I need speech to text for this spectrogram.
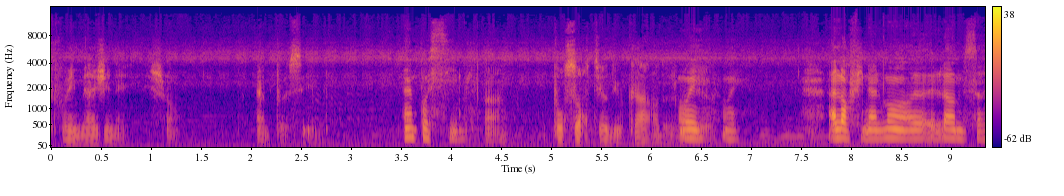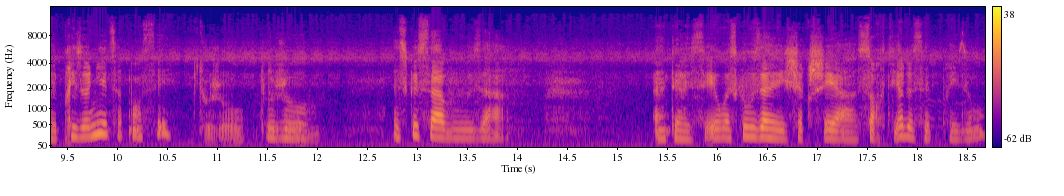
Il faut imaginer des champs. Impossible. Impossible. hein, Pour sortir du cadre, Oui, dire. oui. Alors finalement, euh, l'homme serait prisonnier de sa pensée. Toujours. Toujours. Est-ce que ça vous a intéressé ou est-ce que vous avez cherché à sortir de cette prison?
